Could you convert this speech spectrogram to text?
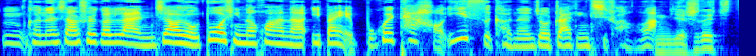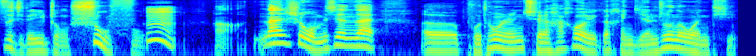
嗯可能想睡个懒觉有惰性的话呢，一般也不会太好意思，可能就抓紧起床了。嗯，也是对自己的一种束缚。嗯，啊，但是我们现在呃普通人群还会有一个很严重的问题，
